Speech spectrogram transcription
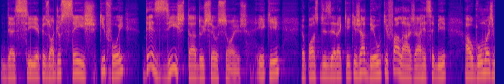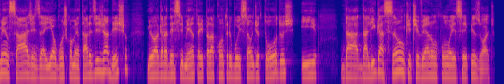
desse episódio 6, que foi Desista dos seus sonhos. E que eu posso dizer aqui que já deu o que falar, já recebi algumas mensagens aí, alguns comentários e já deixo meu agradecimento aí pela contribuição de todos e da, da ligação que tiveram com esse episódio.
